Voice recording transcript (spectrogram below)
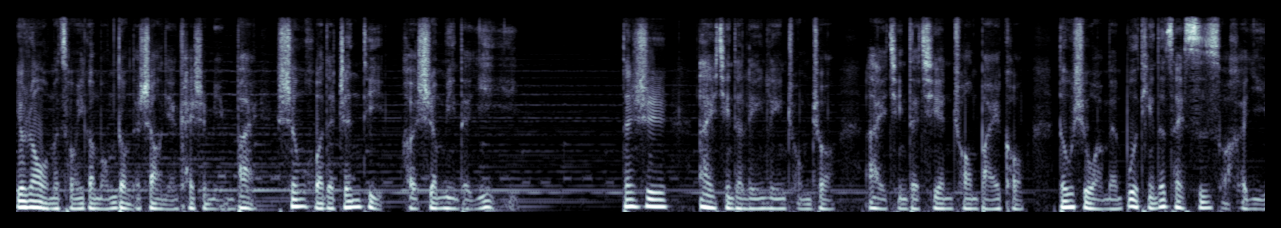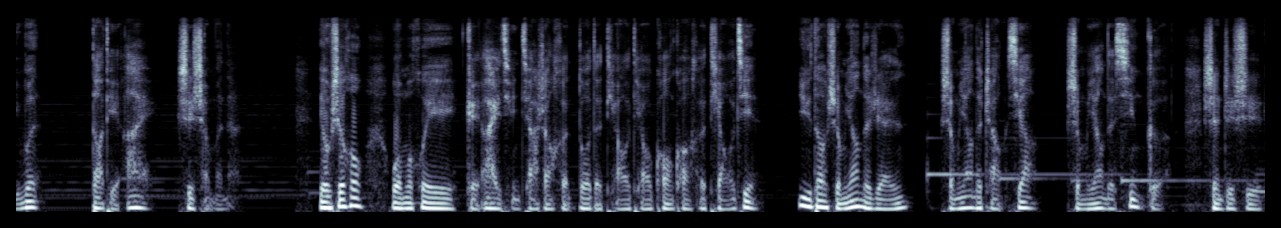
又让我们从一个懵懂的少年开始明白生活的真谛和生命的意义。但是，爱情的林林种种，爱情的千疮百孔，都是我们不停的在思索和疑问：到底爱是什么呢？有时候我们会给爱情加上很多的条条框框和条件，遇到什么样的人、什么样的长相、什么样的性格，甚至是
